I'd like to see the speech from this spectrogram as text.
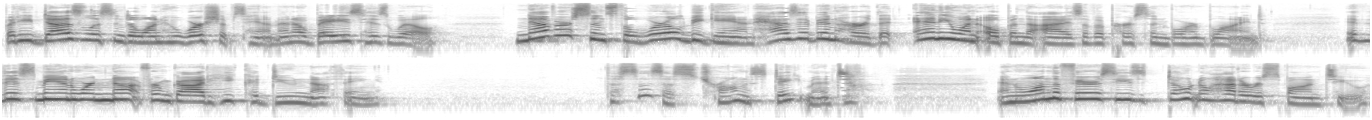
but he does listen to one who worships him and obeys his will. Never since the world began has it been heard that anyone opened the eyes of a person born blind. If this man were not from God, he could do nothing. This is a strong statement, and one the Pharisees don't know how to respond to.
